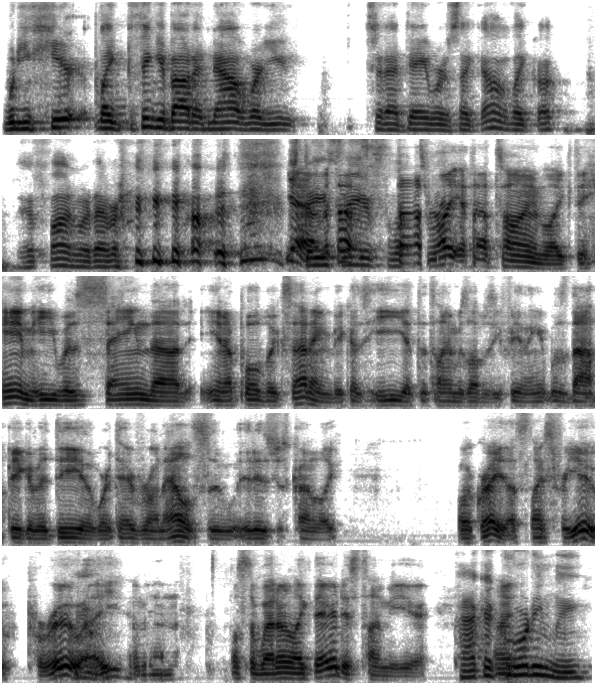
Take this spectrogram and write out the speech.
when you hear like think about it now where you to that day where it's like oh like oh, have fun whatever Yeah, Stay but that's, safe. that's right at that time. Like to him, he was saying that in a public setting because he at the time was obviously feeling it was that big of a deal. Where to everyone else, it, it is just kind of like, "Oh, great, that's nice for you, Peru, Yeah. eh? I mean, what's the weather like there this time of year?" pack accordingly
